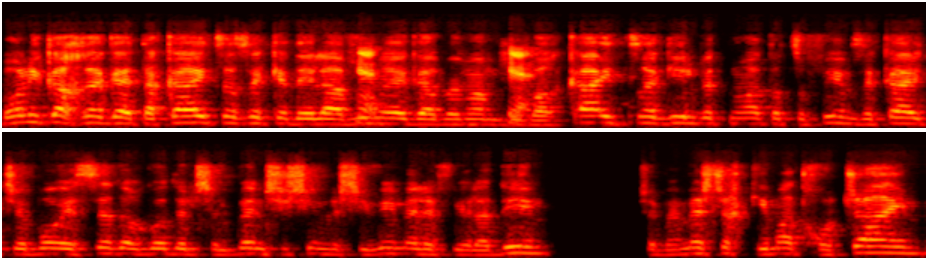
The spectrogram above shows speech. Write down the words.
בואו ניקח רגע את הקיץ הזה כדי להבין כן, רגע במה כן. מדובר. קיץ רגיל בתנועת הצופים זה קיץ שבו יש סדר גודל של בין 60 ל-70 אלף ילדים, שבמשך כמעט חודשיים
